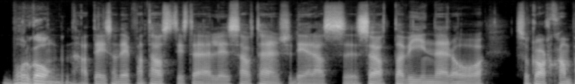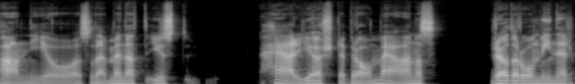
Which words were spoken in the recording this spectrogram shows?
Bourgogne, att det är, som det är fantastiskt, eller Sauternes, deras eh, söta viner och såklart champagne och sådär. Men att just här görs det bra med. Annars röda rånviner,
